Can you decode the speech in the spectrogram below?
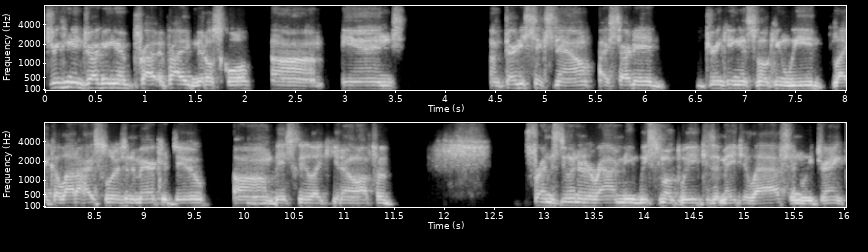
drinking and drugging in pro- probably middle school. Um, and I'm 36 now. I started drinking and smoking weed like a lot of high schoolers in America do. Um, basically, like, you know, off of friends doing it around me. We smoked weed because it made you laugh, and we drank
